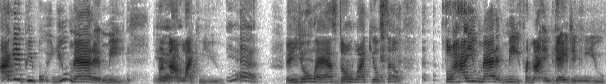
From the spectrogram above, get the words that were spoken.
I get people, you mad at me for Yeah. not liking you, Yeah. and your ass don't like yourself. So how you mad at me for not engaging in you,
